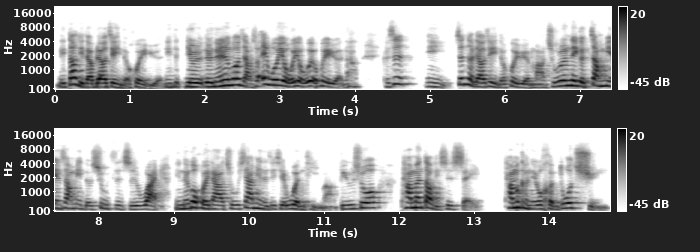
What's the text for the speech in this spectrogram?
你到底了不了解你的会员？你的有有人跟我讲说，哎，我有我有我有会员啊，可是你真的了解你的会员吗？除了那个账面上面的数字之外，你能够回答出下面的这些问题吗？比如说他们到底是谁？他们可能有很多群，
